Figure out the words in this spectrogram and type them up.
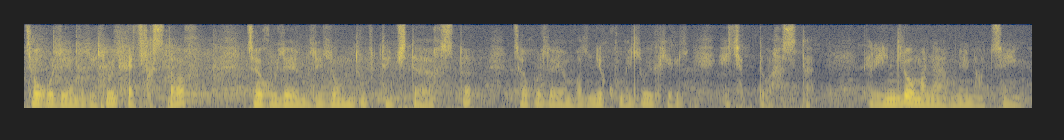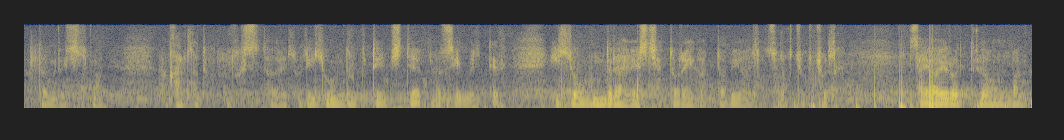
цөөхүүлээ юм бол илүү их ажиллах хэрэгтэй байх. Цөөхүүлээ юм бол илүү өндөр бүтээмжтэй байх хэрэгтэй. Цөөхүүлээ юм бол нэг хүн илүү ихийг л хийж чаддаг байх хэрэгтэй. Тэгэхээр энэ лөө манай хүний нөөцийн одоо мэрэгчлэнүүд анхаарлаа төвлөрөх хэрэгтэй байвал илүү өндөр бүтээмжтэй хүмүүсийг бэлдэх, илүү өндөр авиас чадварыг одоо бий болгож сургаж өгчүүлэх. Сая 2 өдрийн банк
